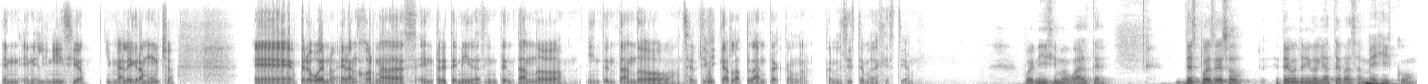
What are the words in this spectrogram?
en, en el inicio y me alegra mucho. Eh, pero bueno, eran jornadas entretenidas, intentando, intentando certificar la planta con, con el sistema de gestión. Buenísimo, Walter. Después de eso, tengo entendido, ya te vas a México,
